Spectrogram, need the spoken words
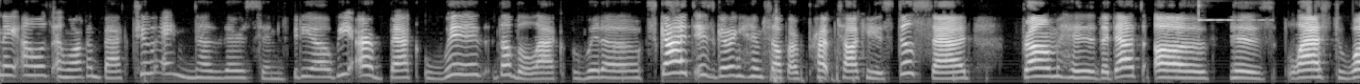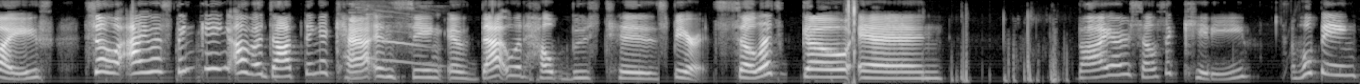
night owls and welcome back to another Sims video. We are back with the Black Widow. Scott is giving himself a prep talk. He is still sad from his, the death of his last wife. So I was thinking of adopting a cat and seeing if that would help boost his spirits. So let's go and buy ourselves a kitty. I'm hoping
